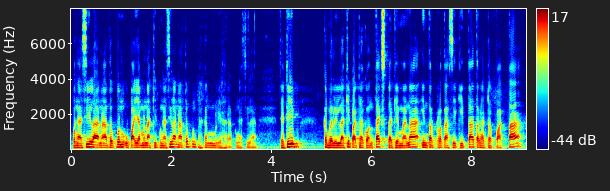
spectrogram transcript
penghasilan ataupun upaya menagih penghasilan ataupun bahkan memelihara penghasilan. Jadi kembali lagi pada konteks bagaimana interpretasi kita terhadap fakta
